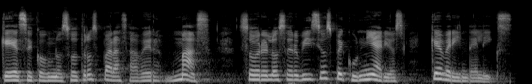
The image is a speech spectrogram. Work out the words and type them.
quédese con nosotros para saber más sobre los servicios pecuniarios que brinda el.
